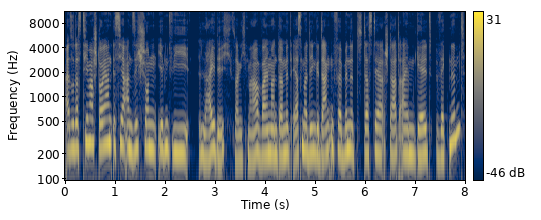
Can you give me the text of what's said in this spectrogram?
Also das Thema Steuern ist ja an sich schon irgendwie leidig, sage ich mal, weil man damit erstmal den Gedanken verbindet, dass der Staat einem Geld wegnimmt.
